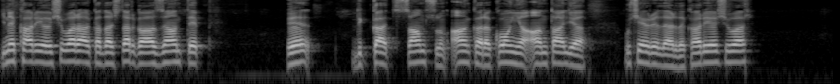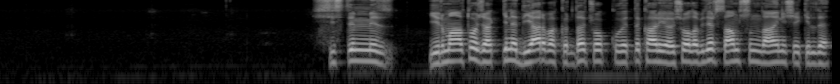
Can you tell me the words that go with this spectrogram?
yine kar yağışı var arkadaşlar. Gaziantep ve dikkat Samsun, Ankara, Konya, Antalya bu çevrelerde kar yağışı var. Sistemimiz 26 Ocak yine Diyarbakır'da çok kuvvetli kar yağışı olabilir. Samsun'da aynı şekilde.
